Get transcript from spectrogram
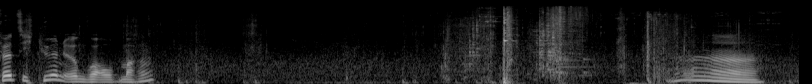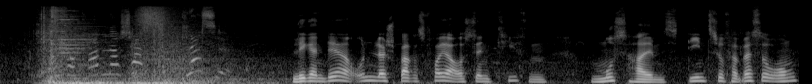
40 Türen irgendwo aufmachen. Ah. Legendär, unlöschbares Feuer aus den Tiefen Musshalms dient zur Verbesserung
